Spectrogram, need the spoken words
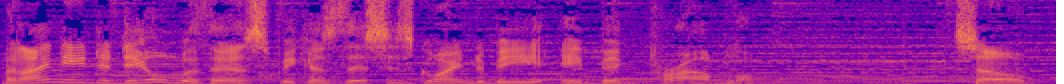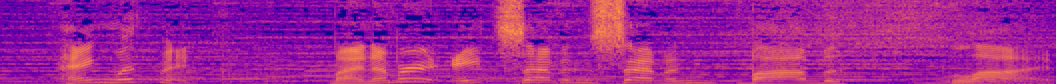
But I need to deal with this because this is going to be a big problem. So hang with me. My number 877 Bob Live.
